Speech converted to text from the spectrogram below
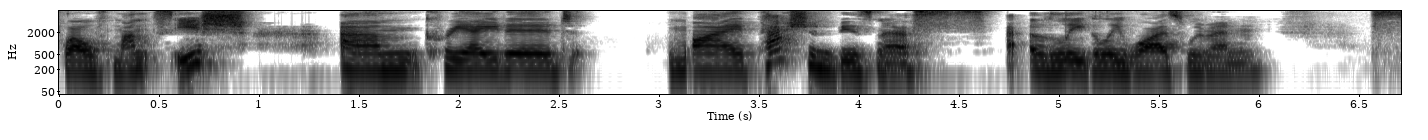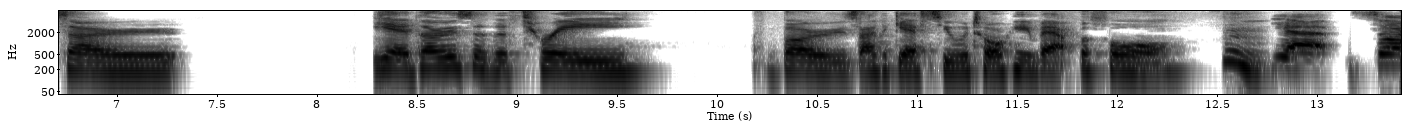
12 months ish, um, created my passion business, Legally Wise Women. So, yeah, those are the three bows, I guess you were talking about before. Hmm. Yeah. So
